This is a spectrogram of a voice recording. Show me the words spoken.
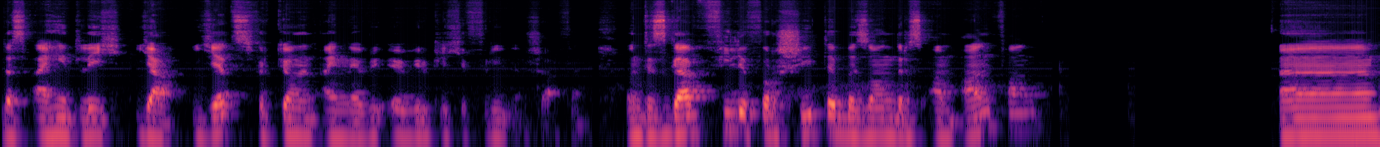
dass eigentlich, ja, jetzt wir können eine äh, wirkliche Frieden schaffen. Und es gab viele Fortschritte, besonders am Anfang, äh,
